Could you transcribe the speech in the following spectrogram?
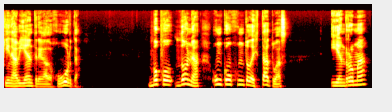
quien había entregado Jugurta. Boco dona un conjunto de estatuas y en Roma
